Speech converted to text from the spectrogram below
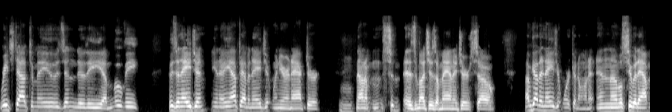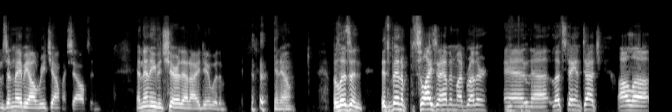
reached out to me who's into the uh, movie, who's an agent. You know, you have to have an agent when you're an actor, mm. not a, as much as a manager. So I've got an agent working on it, and uh, we'll see what happens. And maybe I'll reach out myself and and then even share that idea with them. you know, but listen, it's been a slice of heaven, my brother, and uh, let's stay in touch. I'll uh,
